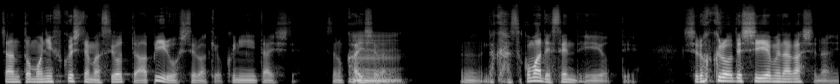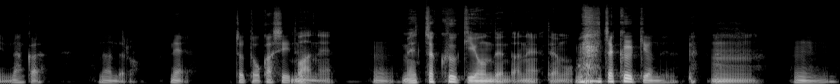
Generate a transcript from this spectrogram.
ちゃんとモニ服してますよってアピールをしてるわけよ。国に対して。その会社がね。うん。だからそこまでせんでええよっていう。白黒で CM 流してない。なんか、なんだろう。ね。ちょっとおかしいとまあ。ね。うん。めっちゃ空気読んでんだね、でも。めっちゃ空気読んでる。うん。うん。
